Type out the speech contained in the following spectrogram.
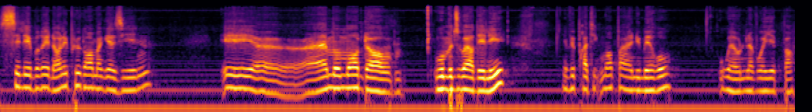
célébré dans les plus grands magazines. Et euh, à un moment dans Women's Wear Daily, il n'y avait pratiquement pas un numéro où on ne la voyait pas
